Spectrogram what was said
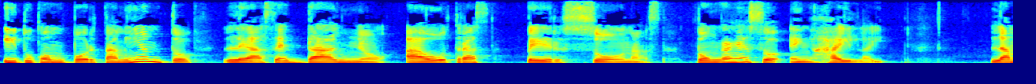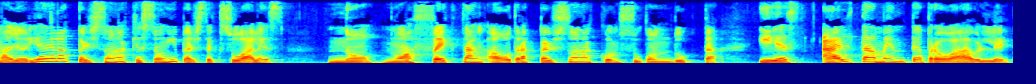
y tu comportamiento le hace daño a otras personas. Pongan eso en highlight. La mayoría de las personas que son hipersexuales no, no afectan a otras personas con su conducta y es altamente probable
